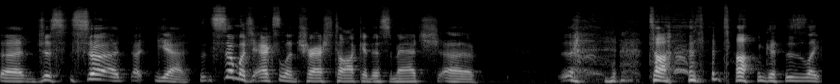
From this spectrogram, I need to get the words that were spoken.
uh, just so uh, uh, yeah, so much excellent trash talk in this match. Uh, Tonga is like,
